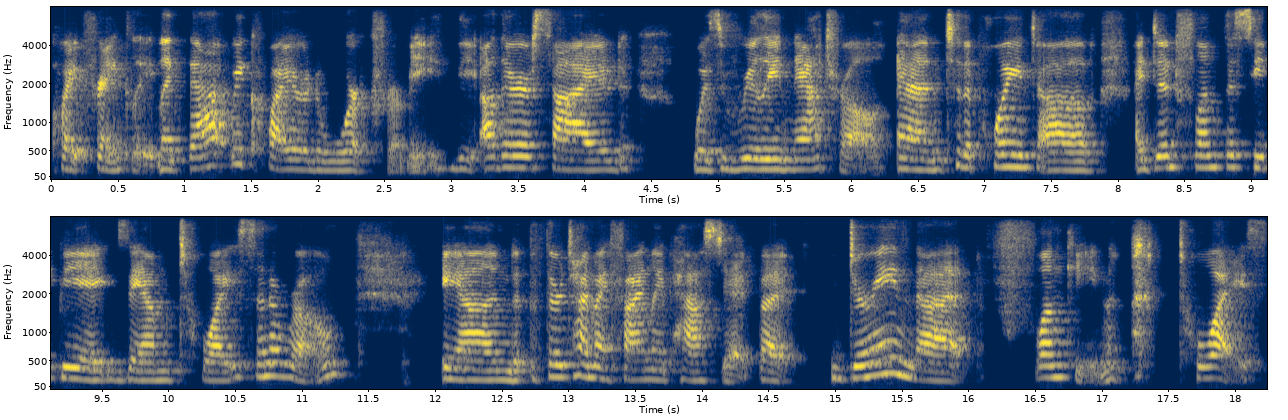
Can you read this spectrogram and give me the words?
quite frankly. Like that required work for me. The other side was really natural. And to the point of, I did flunk the CPA exam twice in a row. And the third time I finally passed it. But during that flunking, twice,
